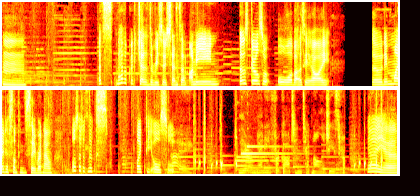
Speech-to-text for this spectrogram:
Hmm. Let's have a quick chat at the research center. I mean, those girls are all about AI. So they might have something to say right now. Also, that looks like the old sword. Hi. There are many forgotten technologies from Yeah, yeah.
